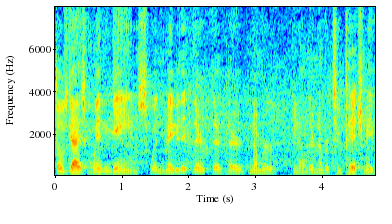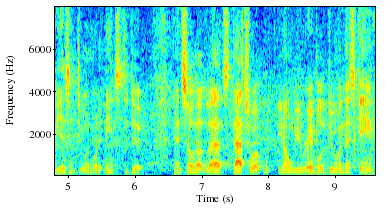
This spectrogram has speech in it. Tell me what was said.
Those guys win games when maybe their their their number you know their number two pitch maybe isn't doing what it needs to do, and so that's that's what you know we were able to do in this game.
